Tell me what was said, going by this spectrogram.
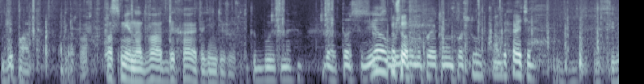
Гепард. Посменно два отдыхают, один дежурит. Это будет на... Да, то есть я Ну что? по этому посту. Отдыхайте. Спасибо.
